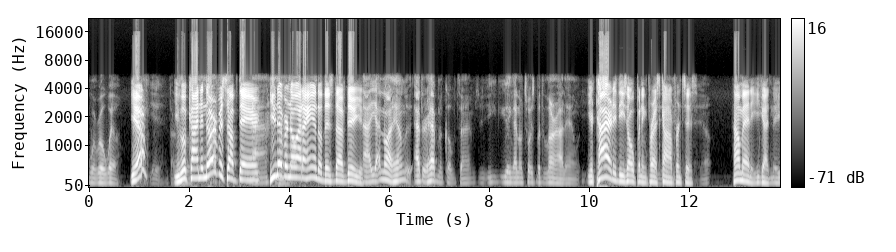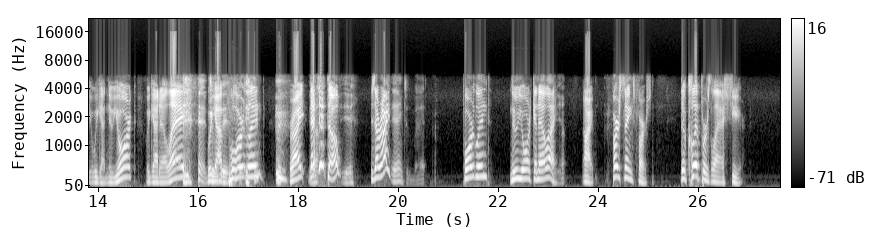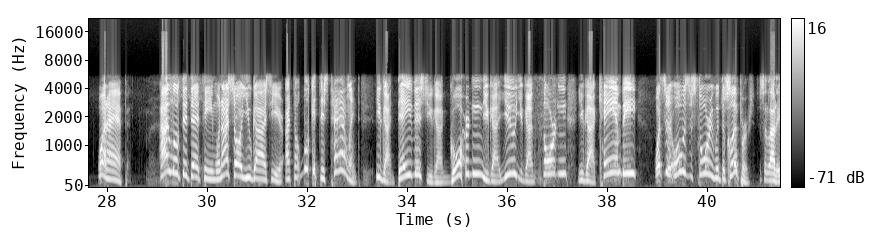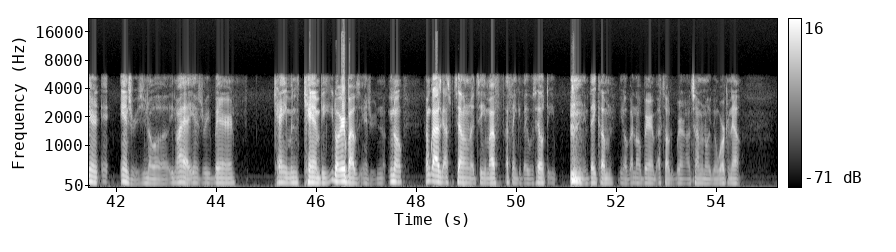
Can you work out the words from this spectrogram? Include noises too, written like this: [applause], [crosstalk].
Went real well. Yeah? Yeah. You look kind of nervous up there. Nah. you never know how to handle this stuff, do you? Nah, yeah, I know how to handle it. After it happened a couple times, you, you ain't got no choice but to learn how to handle it. You're tired of these opening press Yeah. conferences. Yeah. How many? You got we got New York, we got L.A., [laughs] we got busy. Portland, [laughs] right? That's Yeah. it, though. Yeah. Is that right? It ain't too bad. Portland, New York, and L.A. Yep. All right. First things first. The Clippers last year. What happened? I looked at that team. When I saw you guys here, I thought, look at this talent. You got Davis, you got Gordon, you got you, you got Thornton, you got Camby. What's the, what was the story with the Clippers? Just a lot of in, in- injuries. You know, uh, you know, I had injury, Baron, Kaman, Camby. You know, everybody was injured. You know, you know, some guys got some talent on that team. I I think if they was healthy, [clears throat] if they come, you know, I know Baron, I talk to Baron all the time. I know he's been working out.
